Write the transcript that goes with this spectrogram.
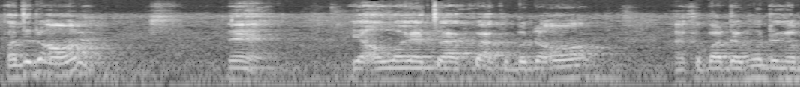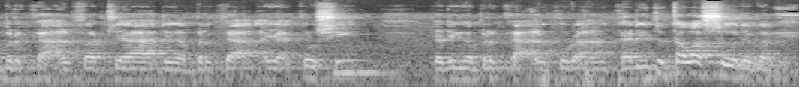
lepas tu doa nah Ya Allah ya Tuhan aku aku berdoa kepadamu dengan berkat Al-Fatihah dengan berkat ayat kursi dan dengan berkat Al-Quran. Karim itu tawassul dia panggil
